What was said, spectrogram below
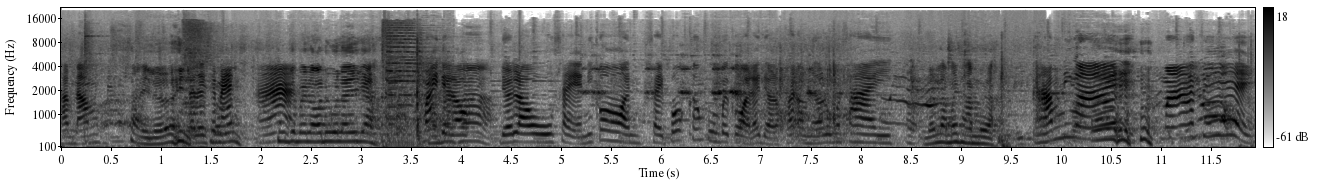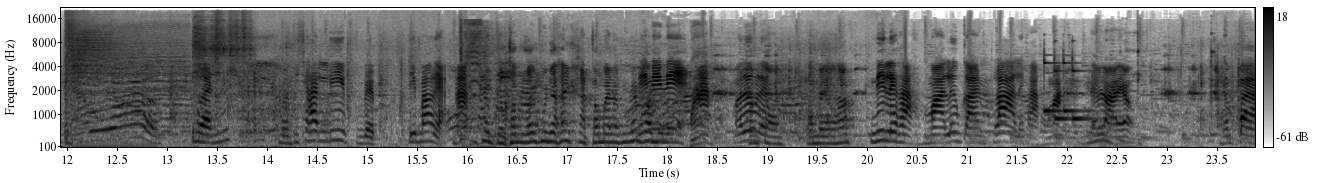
ทำน้ใส่เลยใส่เลยใช่ไหมอ่าคุณจะไปรอดูอะไรอีกอะำไม่เดี๋ยวเรา เดี๋ยวเราใส่อันนี้ก่อนใส่พวกเครื่องปรุงไปก่อนแล้วเดี๋ยวเราค่อยเอาเนื้อลงมาใส่ แล้วเราไม่ทำเลยอะ ทำนี่ไงเอ้ยมาสิเออเหมือนเห มือนพี่ชาติรีบแบบรีบมากเลยอะอะ คุณทำแล้วคุณจะให้ขัดทำไมล่ะคุณก็นี่ทำนี่นี่อะมาเริ่มเลย ขั้นตอนทำไปยังครับ นี่เลยค่ะ มาเริ่มการพลาดเลยค่ะ มาได้เวลาแล้ว น้ำปลา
